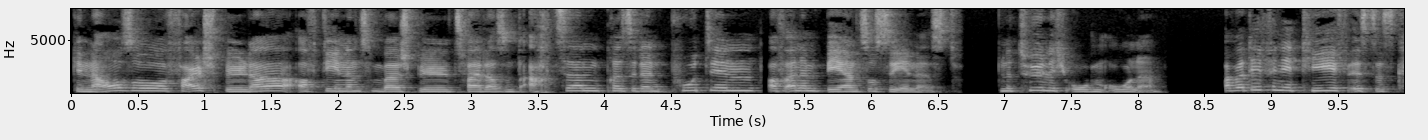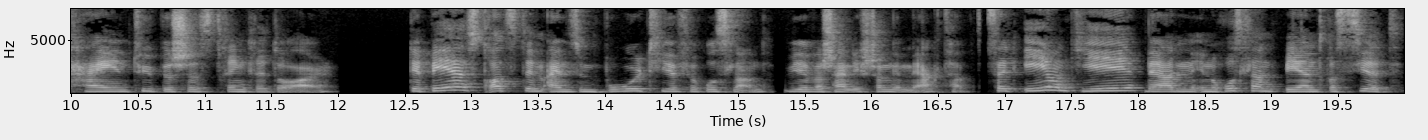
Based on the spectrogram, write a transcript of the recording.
Genauso Falschbilder, auf denen zum Beispiel 2018 Präsident Putin auf einem Bären zu sehen ist. Natürlich oben ohne. Aber definitiv ist es kein typisches Trinkritual. Der Bär ist trotzdem ein Symboltier für Russland, wie ihr wahrscheinlich schon gemerkt habt. Seit eh und je werden in Russland Bären dressiert.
